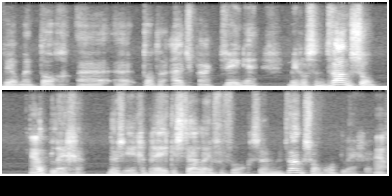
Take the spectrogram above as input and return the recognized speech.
wil men toch tot een uitspraak dwingen middels een dwangsom Ja. opleggen. Dus in gebreken stellen en vervolgens een dwangsom opleggen. Ja.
